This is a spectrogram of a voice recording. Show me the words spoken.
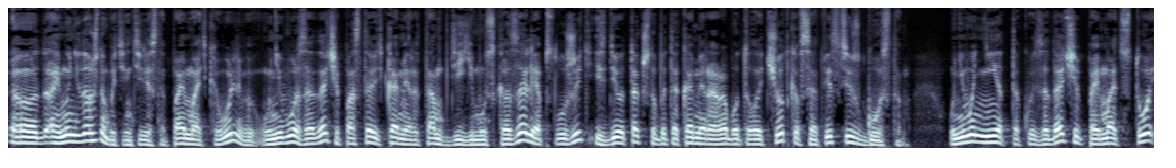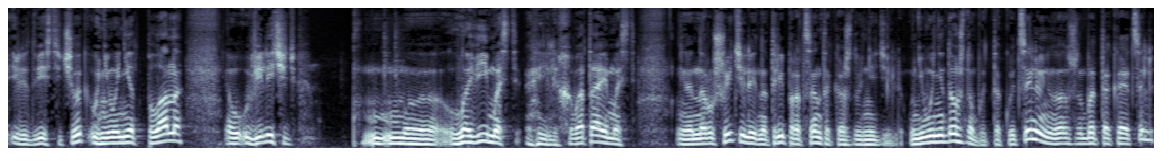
А ему не должно быть интересно поймать кого-либо. У него задача поставить камеры там, где ему сказали, обслужить и сделать так, чтобы эта камера работала четко в соответствии с ГОСТом. У него нет такой задачи поймать 100 или 200 человек, у него нет плана э, увеличить ловимость или хватаемость э, нарушителей на 3% каждую неделю. У него не должно быть такой цели, у него должна быть такая цель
